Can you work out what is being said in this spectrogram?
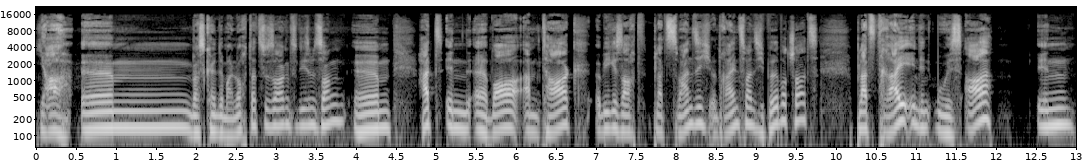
ja, ähm, was könnte man noch dazu sagen zu diesem Song? Ähm, hat in, äh, war am Tag, wie gesagt, Platz 20 und 23 Billboard-Charts, Platz 3 in den USA, in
